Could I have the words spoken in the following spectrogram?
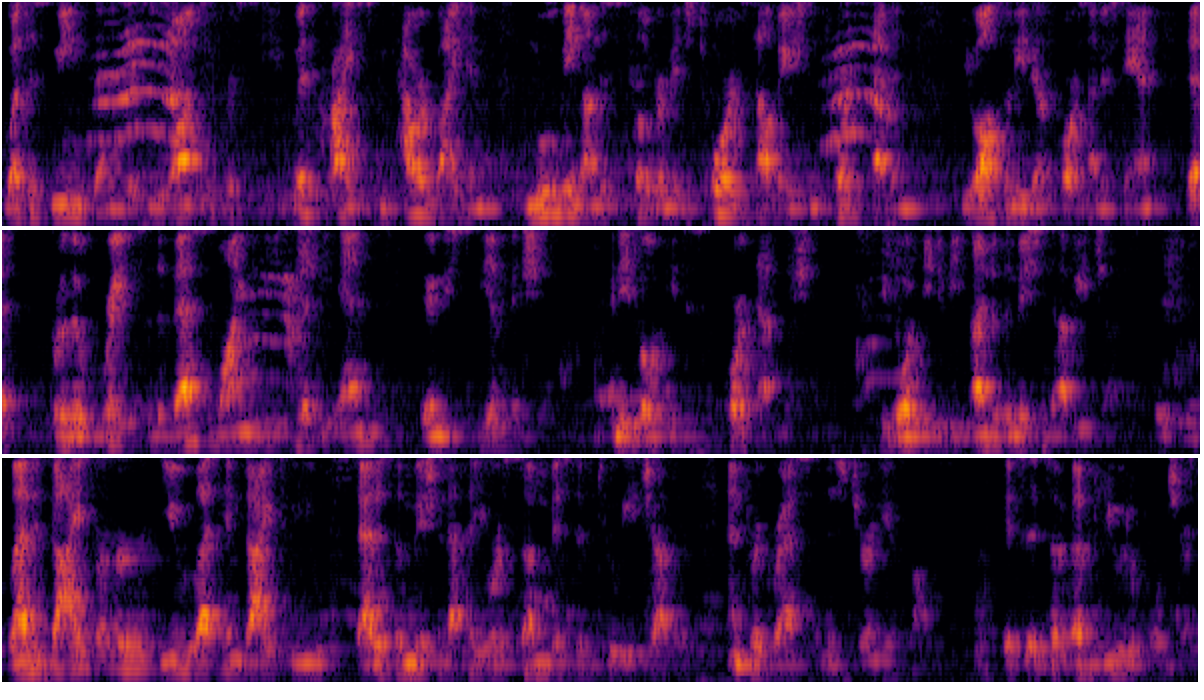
What this means then is if you want to proceed with Christ, empowered by Him, moving on this pilgrimage towards salvation, towards heaven, you also need to, of course, understand that for the great, for the best wine to be at the end, there needs to be a mission. and you both need to support that mission. You both need to be under the mission of each other. Let it die for her, you let him die to you. That is the mission. That's how you are submissive to each other and progress in this journey of life. It's, it's a, a beautiful journey.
